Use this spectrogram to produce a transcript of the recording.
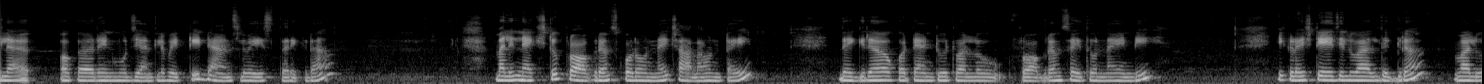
ఇలా ఒక రెండు మూడు జంటలు పెట్టి డ్యాన్స్లు వేస్తారు ఇక్కడ. మళ్ళీ నెక్స్ట్ ప్రోగ్రామ్స్ కూడా ఉన్నాయి చాలా ఉంటాయి. దగ్గర ఒక టెన్ టు ట్వెల్వ్ ప్రోగ్రామ్స్ అయితే ఉన్నాయండి. ఇక్కడ స్టేజీలు వాళ్ళ దగ్గర. వాళ్ళు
